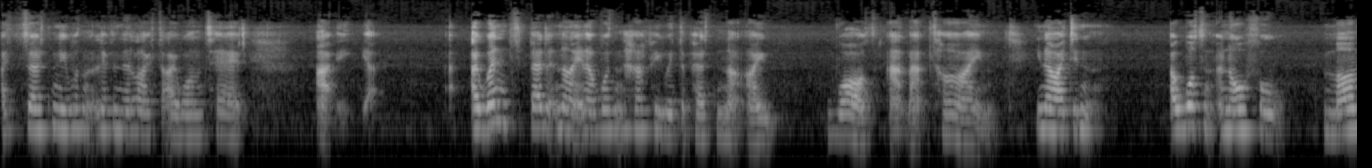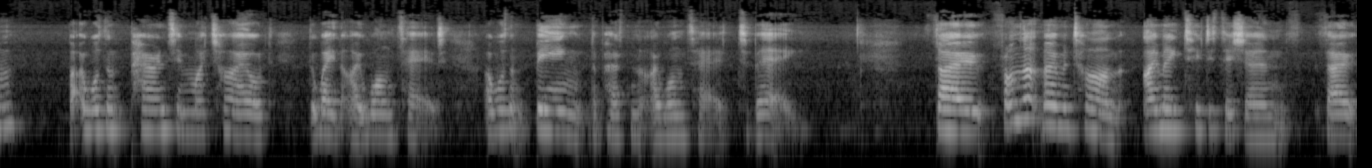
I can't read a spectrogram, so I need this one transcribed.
I certainly wasn't living the life that I wanted. I, I went to bed at night and I wasn't happy with the person that I was at that time. You know, I didn't, I wasn't an awful mum, but I wasn't parenting my child the way that I wanted. I wasn't being the person that I wanted to be. So from that moment on, I made two decisions. So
